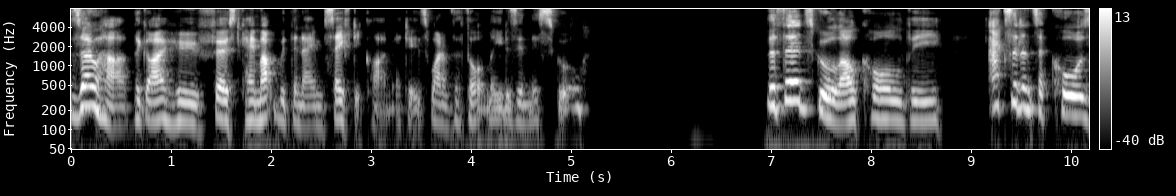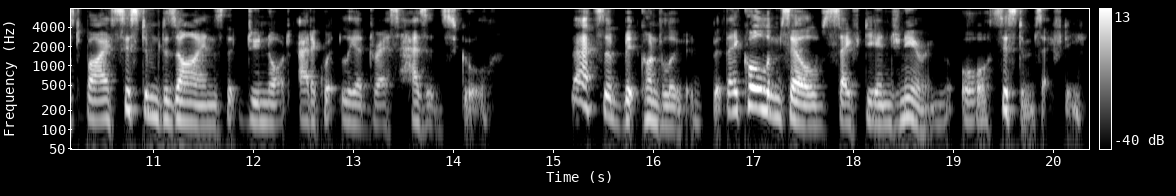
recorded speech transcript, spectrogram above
Zohar, the guy who first came up with the name safety climate, is one of the thought leaders in this school. The third school I'll call the accidents are caused by system designs that do not adequately address hazards school. That's a bit convoluted, but they call themselves safety engineering or system safety.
